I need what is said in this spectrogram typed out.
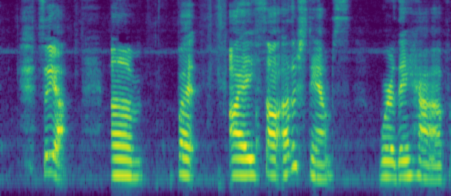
so yeah, um, but I saw other stamps where they have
